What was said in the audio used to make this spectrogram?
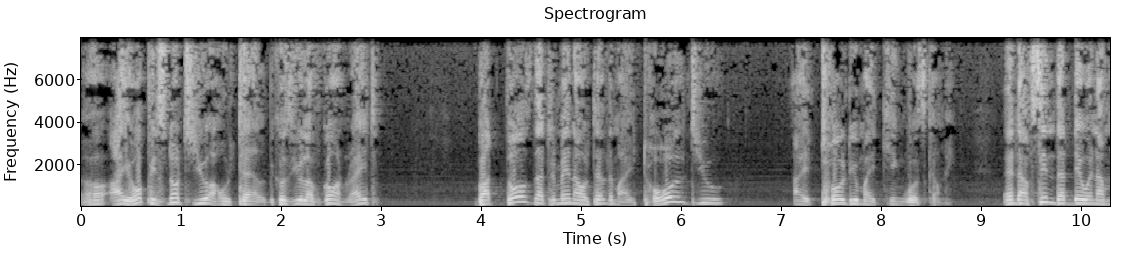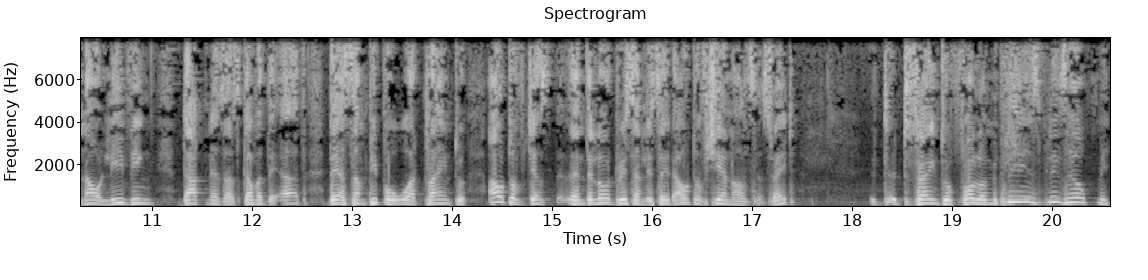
Oh, I hope it's not you I will tell because you'll have gone, right? But those that remain, I will tell them, I told you, I told you my king was coming. And I've seen that day when I'm now leaving, darkness has covered the earth. There are some people who are trying to, out of just, and the Lord recently said, out of sheer nonsense, right? T- trying to follow me. Please, please help me.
